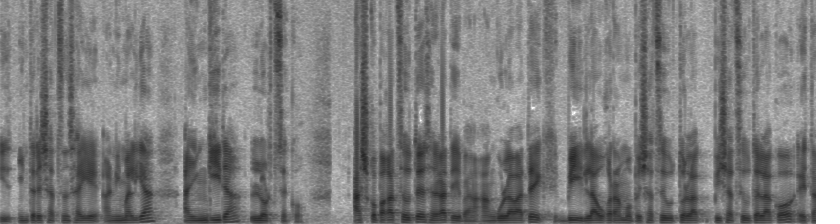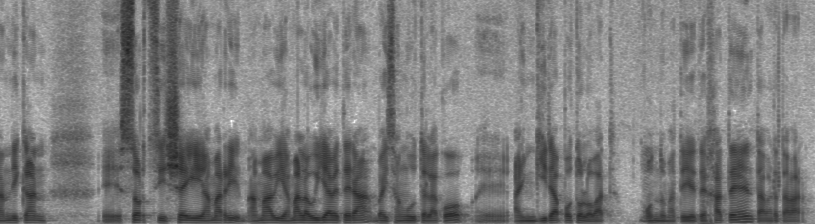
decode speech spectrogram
Interesatzen zaie animalia aingira lortzeko. Asko pagatze dute, zergatik, ba, angula batek bi lau gramo pisatze, dutelako, pisatze dutelako, eta handikan e, sortzi, sei, amarri, amabi, amalau hilabetera, ba, izango dutelako e, aingira potolo bat. Ondo mateiete jaten, tabar, tabar.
